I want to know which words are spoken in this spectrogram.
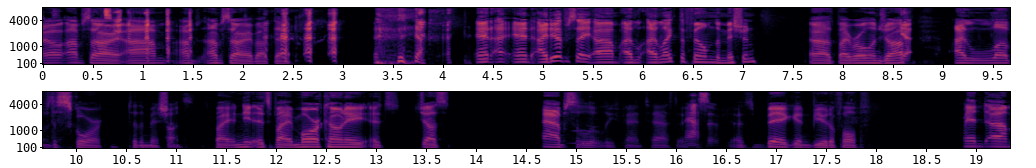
Oh, I'm sorry. Um, I'm I'm sorry about that. yeah. And I and I do have to say, um, I I like the film The Mission, uh, by Roland Joffé. Yeah. I love the score to The Mission. It's by it's by Morricone. It's just absolutely fantastic. Massive. It's big and beautiful. And um,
